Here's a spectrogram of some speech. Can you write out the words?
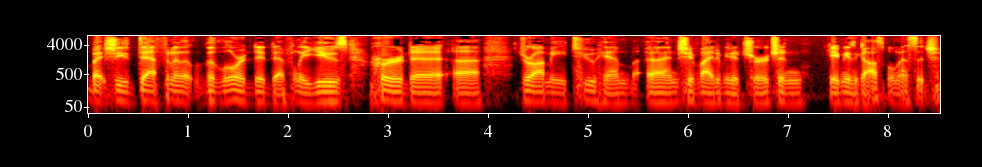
but she definitely the Lord did definitely use her to uh, draw me to Him. Uh, and she invited me to church and gave me the gospel message.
